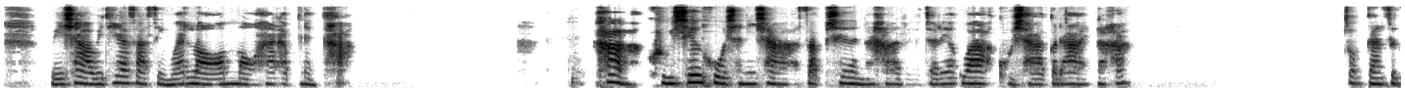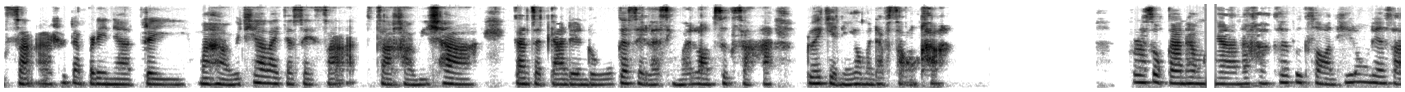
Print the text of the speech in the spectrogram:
1วิชาวิทยาศาสตร์สิ่งแวดล้อมม .5 ทับ1ค่ะ ค่ะ ครูชื่อครูชนิชาซับเชิญนะคะ หรือจะเรียกว่าครูชาก็ได้นะคะ จบการศึกษาระดับปริญญาตรี มหาวิทยาลัยเกษตรศาสตร์ สาขาวิชา การจัดการเรียนรู้เกษตรและสิ่งแวดล้อมศึกษา ด้วยเกียรตินิยมอันดับ 2 ค่ะ ประสบการณ์ทำงานนะคะ เคยฝึกสอนที่โรงเรียนสา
